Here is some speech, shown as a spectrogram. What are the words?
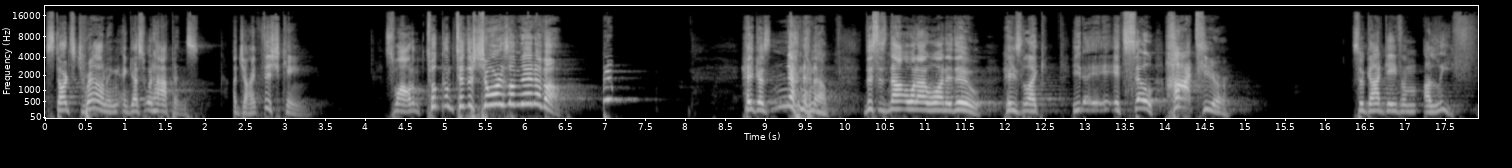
starts drowning, and guess what happens? A giant fish came, swallowed him, took him to the shores of Nineveh. Bloop. He goes, No, no, no. This is not what I want to do. He's like, It's so hot here. So God gave him a leaf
